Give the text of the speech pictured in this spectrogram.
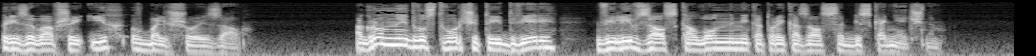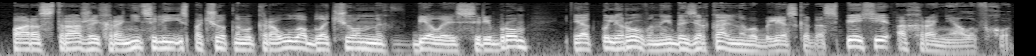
призывавший их в большой зал. Огромные двустворчатые двери вели в зал с колоннами, который казался бесконечным. Пара стражей-хранителей из почетного караула, облаченных в белое с серебром, и отполированные до зеркального блеска доспехи охраняла вход.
